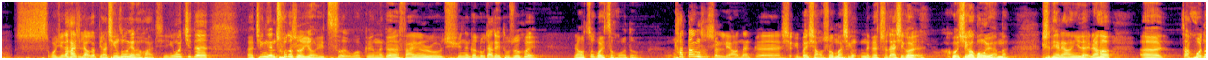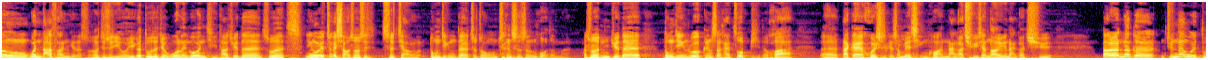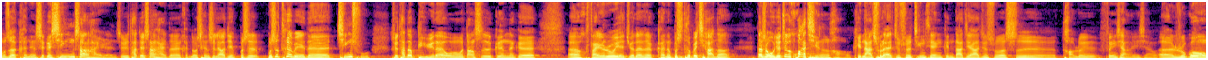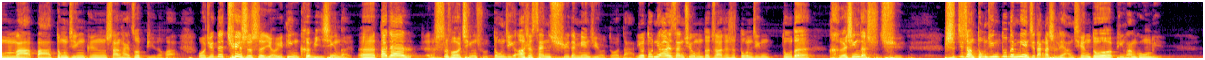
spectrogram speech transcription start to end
我觉得还是聊个比较轻松点的话题，因为记得呃今年初的时候有一次我跟那个樊玉茹去那个陆家嘴读书会，然后做过一次活动。他当时是聊那个一本小说嘛，新那个时代西口西口公园嘛，石田良一的。然后呃，在活动问答环节的时候，就是有一个读者就问了一个问题，他觉得说，因为这个小说是是讲东京的这种城市生活的嘛，他说你觉得东京如果跟上海做比的话，呃，大概会是个什么样情况？哪个区相当于哪个区？当然，那个就那位读者可能是个新上海人，就是他对上海的很多城市了解不是不是特别的清楚，所以他的比喻呢，我们当时跟那个呃樊玉茹也觉得可能不是特别恰当。但是我觉得这个话题很好，可以拿出来，就是今天跟大家就说是讨论分享一下。呃，如果我们把把东京跟上海做比的话，我觉得确实是有一定可比性的。呃，大家是否清楚东京二十三区的面积有多大？因为东京二十三区我们都知道这是东京都的核心的市区。实际上，东京都的面积大概是两千多平方公里，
